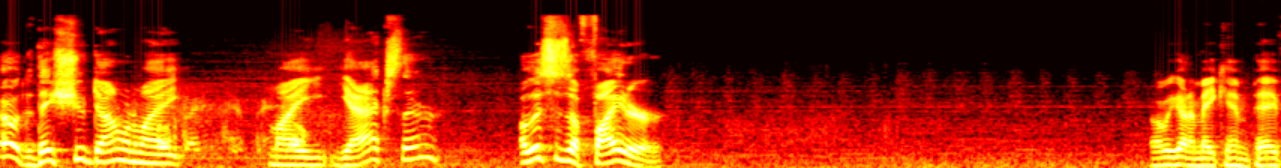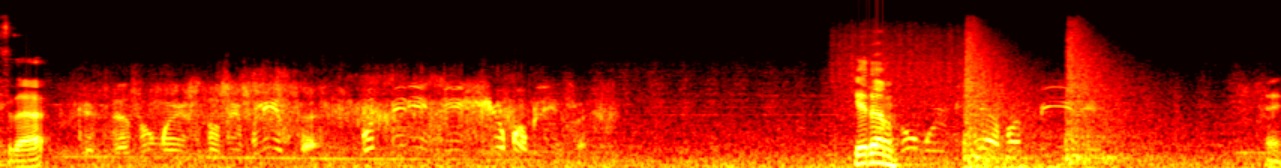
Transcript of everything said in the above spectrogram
Oh, did they shoot down one of my my yaks there? Oh, this is a fighter. Oh, we gotta make him pay for that. Get him. Okay.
